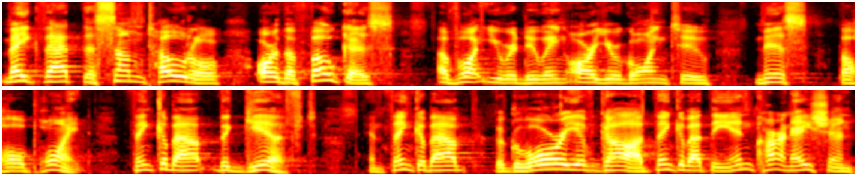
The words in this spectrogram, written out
make that the sum total or the focus of what you are doing, or you're going to miss the whole point. Think about the gift and think about the glory of God. Think about the incarnation,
